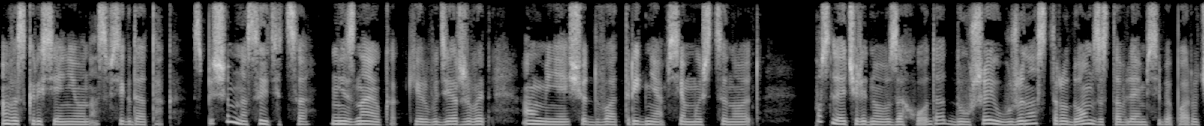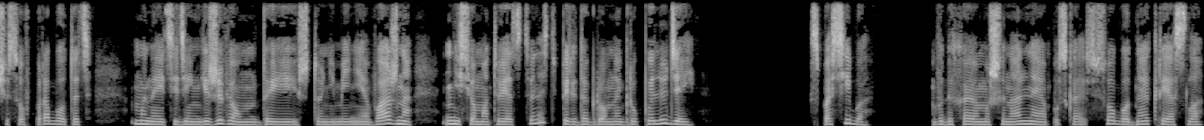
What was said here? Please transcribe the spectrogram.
В воскресенье у нас всегда так. Спешим насытиться. Не знаю, как Кир выдерживает, а у меня еще два-три дня все мышцы ноют. После очередного захода, душа и ужина с трудом заставляем себя пару часов поработать. Мы на эти деньги живем, да и, что не менее важно, несем ответственность перед огромной группой людей. «Спасибо». Выдыхаю машинально и опускаюсь в свободное кресло.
